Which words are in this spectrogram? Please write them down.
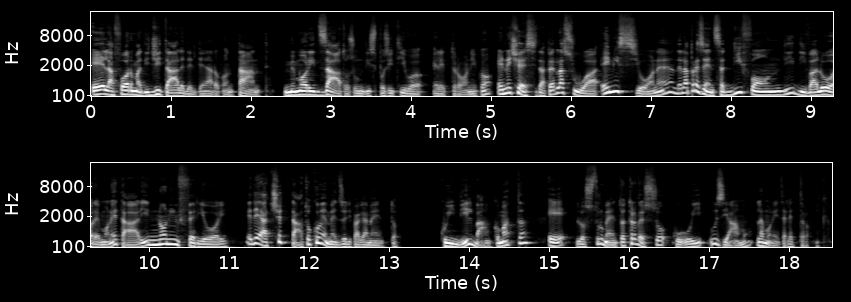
è la forma digitale del denaro contante, memorizzato su un dispositivo elettronico e necessita per la sua emissione della presenza di fondi di valore monetari non inferiori ed è accettato come mezzo di pagamento. Quindi il bancomat è lo strumento attraverso cui usiamo la moneta elettronica.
